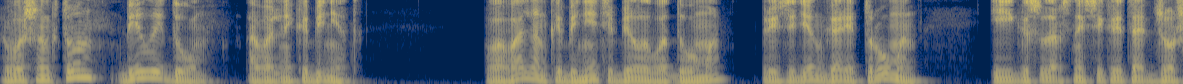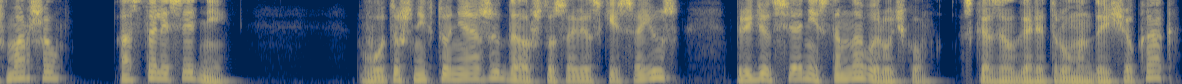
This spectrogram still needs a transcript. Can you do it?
Вашингтон — Белый дом, овальный кабинет. В овальном кабинете Белого дома президент Гарри Труман и государственный секретарь Джордж Маршалл остались одни. «Вот уж никто не ожидал, что Советский Союз придет сионистам на выручку», — сказал Гарри Труман, — «да еще как».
